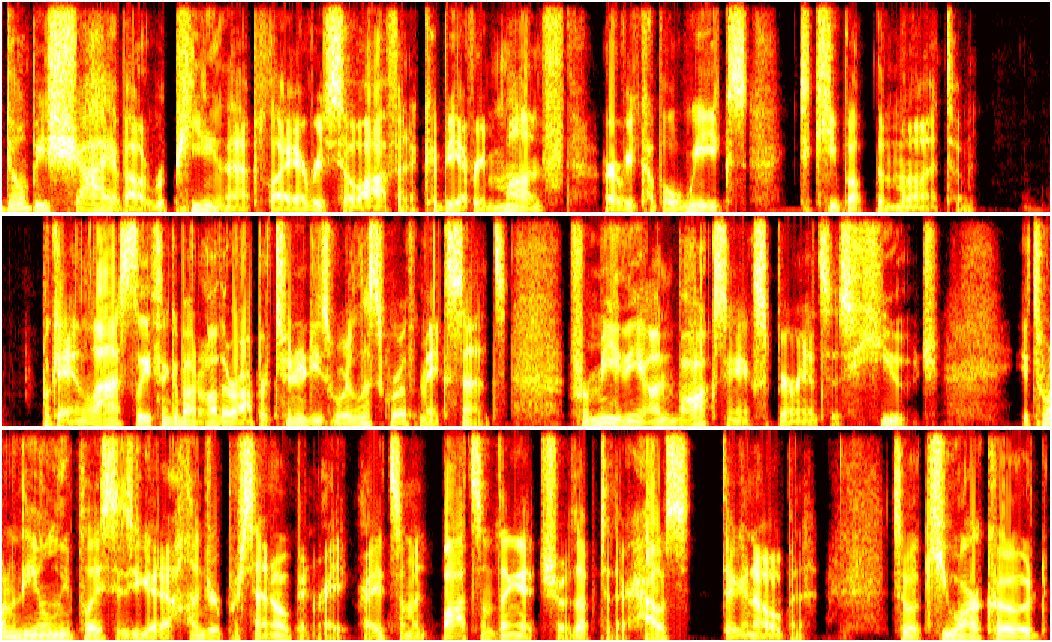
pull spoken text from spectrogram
don't be shy about repeating that play every so often. It could be every month or every couple of weeks to keep up the momentum. Okay, and lastly, think about other opportunities where list growth makes sense. For me, the unboxing experience is huge. It's one of the only places you get a 100% open rate, right? Someone bought something, it shows up to their house, they're going to open it. So a QR code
